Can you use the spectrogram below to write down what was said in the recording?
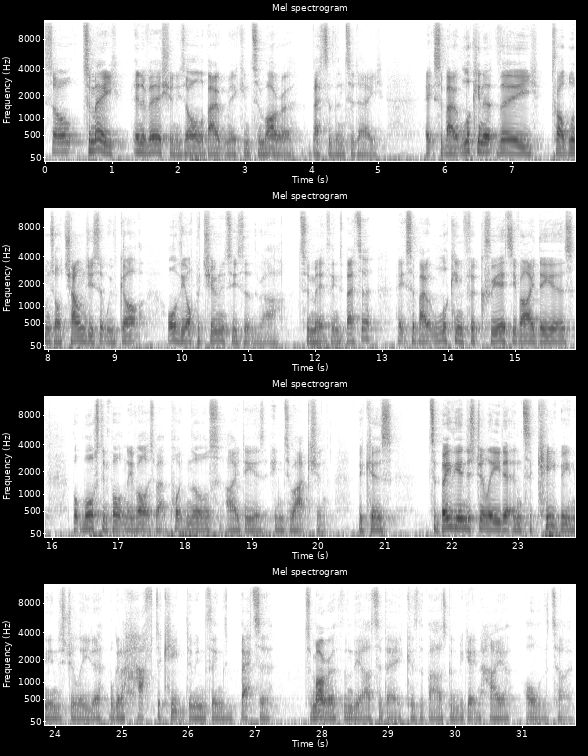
So to me, innovation is all about making tomorrow better than today. It's about looking at the problems or challenges that we've got or the opportunities that there are to make things better. It's about looking for creative ideas, but most importantly of all, it's about putting those ideas into action because to be the industry leader and to keep being the industry leader, we're going to have to keep doing things better tomorrow than they are today because the bar is going to be getting higher all the time.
